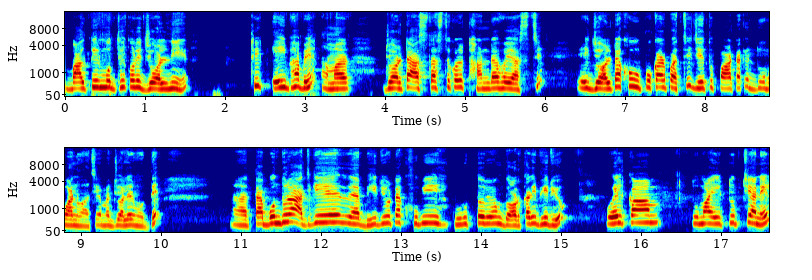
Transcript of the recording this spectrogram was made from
বালতির মধ্যে করে জল নিয়ে, ঠিক এইভাবে আমার জলটা আস্তে আস্তে করে ঠান্ডা হয়ে আসছে। এই জলটা খুব উপকার পাচ্ছি, যেহেতু পাটাকে ডোবানো আছে আমার জলের মধ্যে। তা বন্ধুরা, আজকের ভিডিওটা খুবই গুরুত্ব এবং দরকারি video. Welcome to my YouTube channel.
